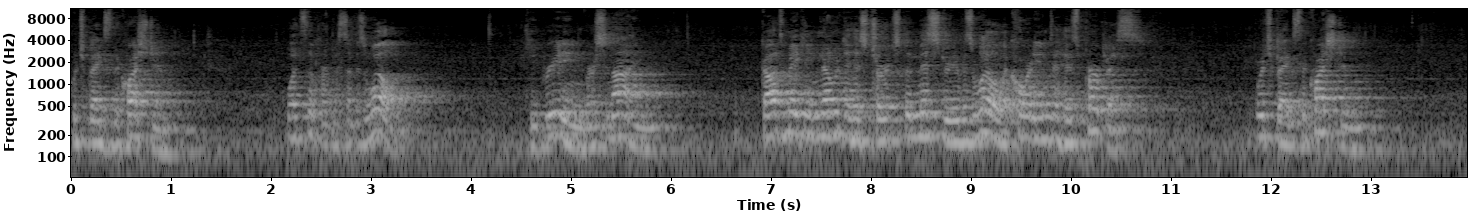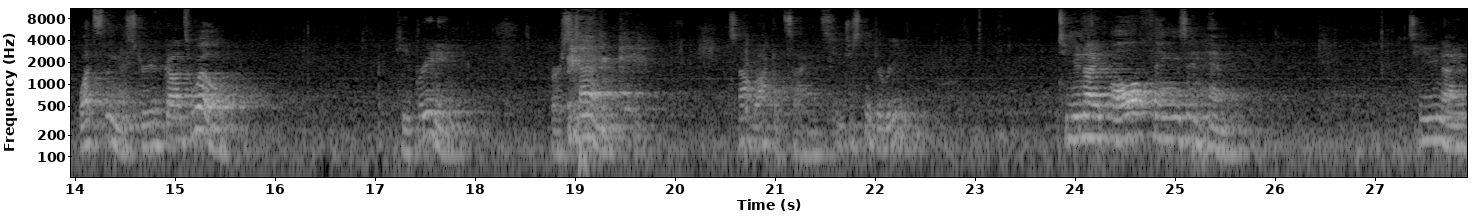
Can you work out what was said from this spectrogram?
Which begs the question what's the purpose of His will? Keep reading, verse 9. God's making known to His church the mystery of His will according to His purpose. Which begs the question what's the mystery of God's will? Keep reading. Verse 10. It's not rocket science, you just need to read to unite all things in Him. To unite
